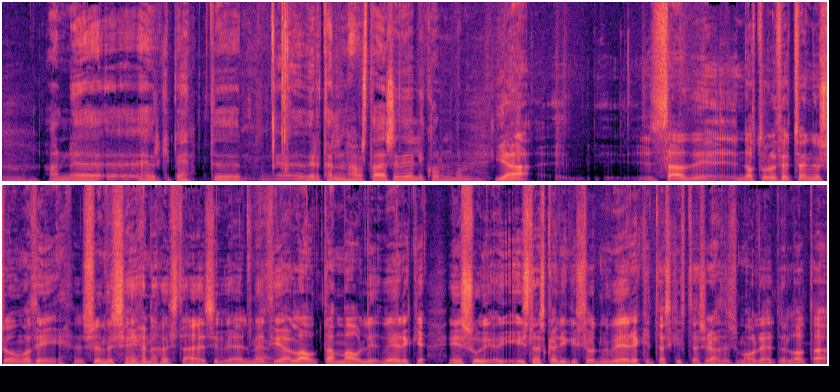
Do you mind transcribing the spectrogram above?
mm. hann uh, hefur ekki beint uh, verið talin hafa staðið sér vel í korunumálunum Já, það náttúrulega fyrir tvennu sögum á því. Sem er segjan að hafa staðið sér vel með Já. því að láta máli veri ekki eins og Íslenska ríkistjórnum veri ekki að skipta sér af þessu máli, heldur láta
